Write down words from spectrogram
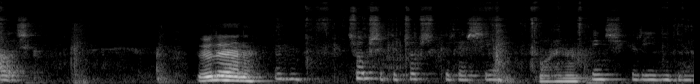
Al aşkım. Öyle yani. Çok şükür çok şükür her şeye. Aynen. Bin şükür iyi gidiyor.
